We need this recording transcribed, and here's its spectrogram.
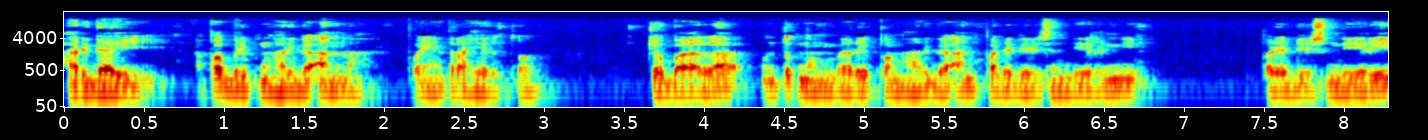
hargai. Apa beri penghargaan lah. Poin yang terakhir tuh. Cobalah untuk memberi penghargaan pada diri sendiri nih pada diri sendiri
